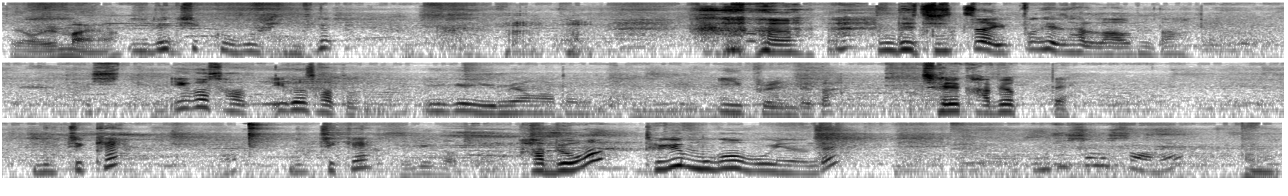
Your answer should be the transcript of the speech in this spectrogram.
이게 얼마야? 219불인데? 근데 진짜 이쁘게 잘 나온다. 이거 사 이거 사던데. 이게 유명하던데. 음, 이 브랜드가 제일 가볍대. 묵직해? 묵직해? 되게 가봐 가벼워? 되게 무거워 보이는데? 엄청 스무스하네. 응.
